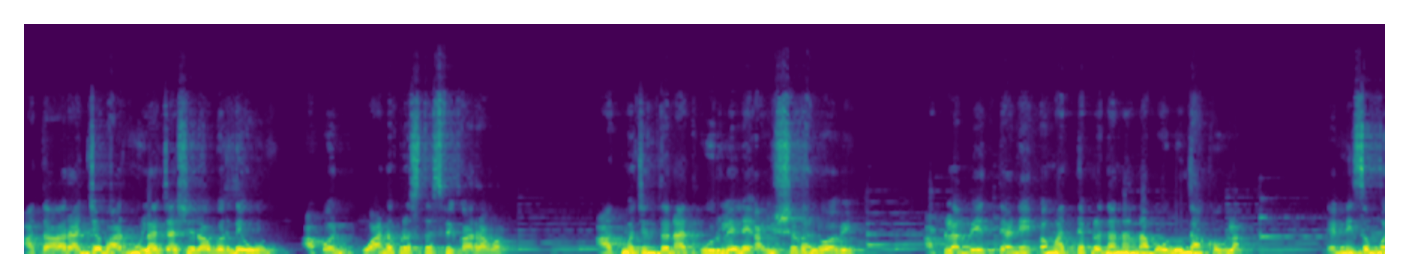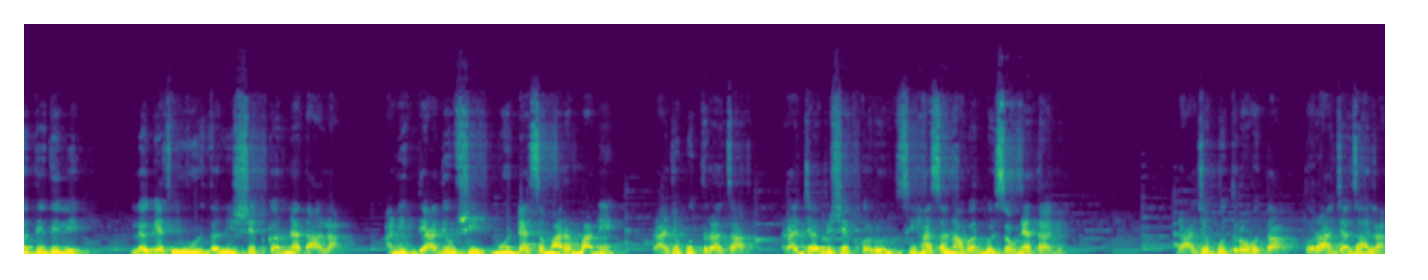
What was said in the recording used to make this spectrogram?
आता राज्यभार मुलाच्या शिरावर देऊन आपण वानप्रस्थ स्वीकारावा. आत्मचिंतनात उरलेले आयुष्य घालवावे. आपला बेत त्याने अमात्य प्रधानांना बोलून दाखवला. त्यांनी संमती दिली. लगेच मुहूर्त निश्चित करण्यात आला आणि त्या दिवशी मोठ्या समारंभाने राजपुत्राचा राज्याभिषेक करून सिंहासनावर बसवण्यात आले. राजपुत्र होता तो राजा झाला.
